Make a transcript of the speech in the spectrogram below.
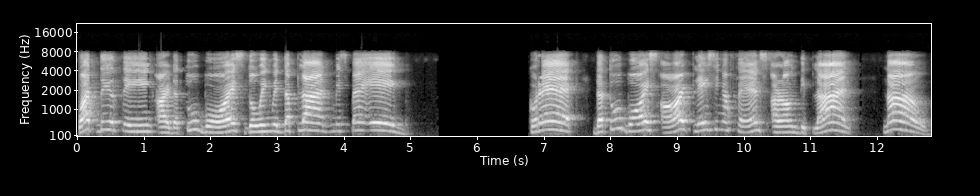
what do you think are the two boys doing with the plant, Miss Paig? Correct. The two boys are placing a fence around the plant. Now,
